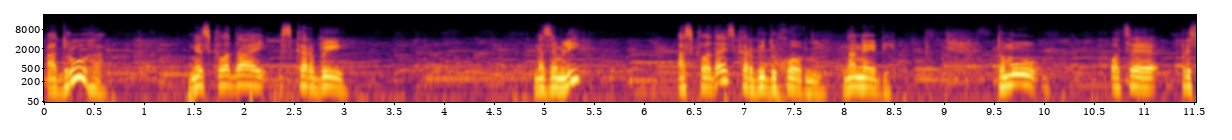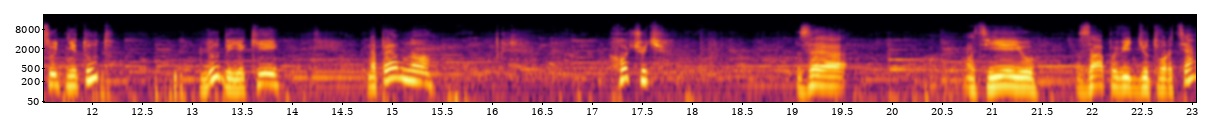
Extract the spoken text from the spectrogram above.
а друга не складай скарби на землі, а складай скарби духовні на небі. Тому оце присутні тут люди, які напевно хочуть за оцією заповіддю Творця,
